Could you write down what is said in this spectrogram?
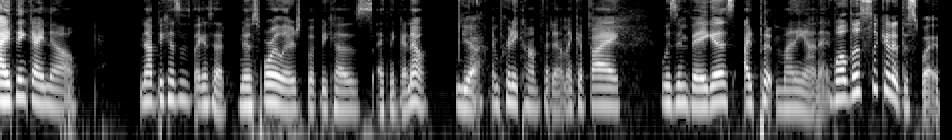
I think I know, not because of like I said, no spoilers, but because I think I know. Yeah. I'm pretty confident. Like if I was in Vegas, I'd put money on it. Well, let's look at it this way.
